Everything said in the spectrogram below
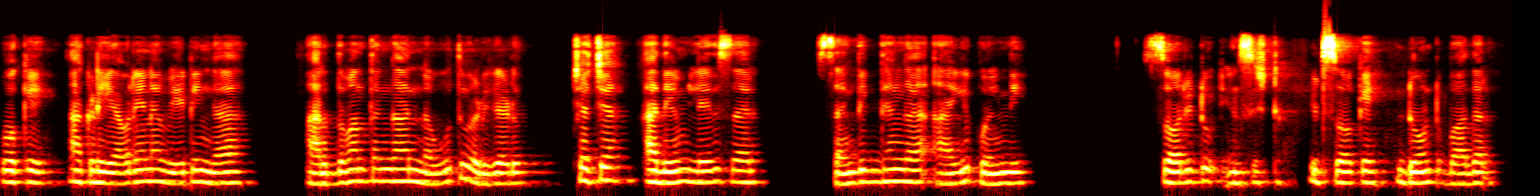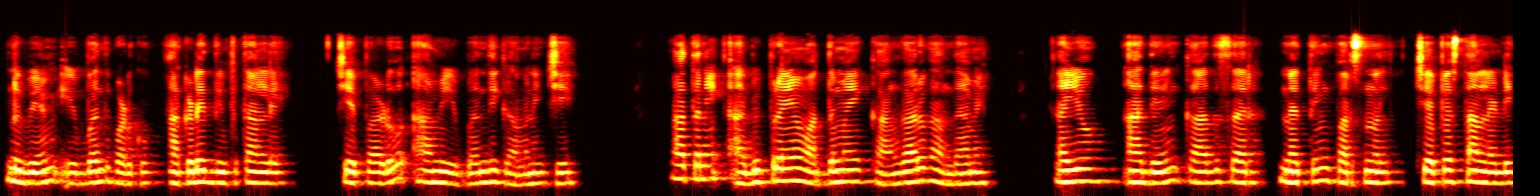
ఓకే అక్కడ ఎవరైనా వెయిటింగా? అర్థవంతంగా నవ్వుతూ అడిగాడు. చచ్చా అదేం లేదు సార్. సందిగ్ధంగా ఆగిపోయింది. Sorry to insist. It's okay don't bother. నువ్వేం ఇబ్బంది పడకు అక్కడే దింపుతానులే చెప్పాడు ఆమె ఇబ్బంది గమనించి. అతని అభిప్రాయం అర్థమై కంగారుగా అందామే. అయ్యో అదేం కాదు సార్. నథింగ్ పర్సనల్ చెప్పేస్తానులేండి.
